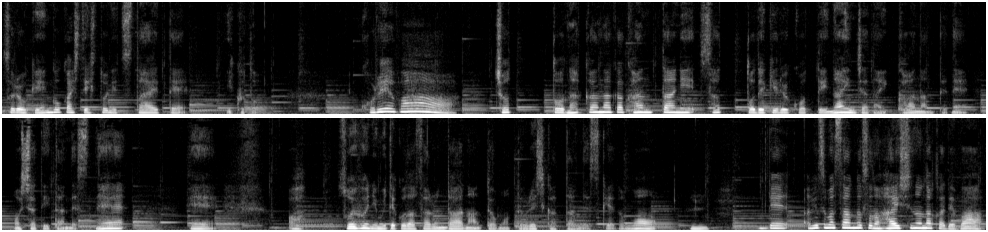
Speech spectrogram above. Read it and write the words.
それを言語化して人に伝えていくとこれはちょっとなかなか簡単にさっとできる子っていないんじゃないかなんてねおっしゃっていたんですね。えー、あそういう風に見てくださるんだなんて思って嬉しかったんですけれども、うん、で上妻さんがその配信の中では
